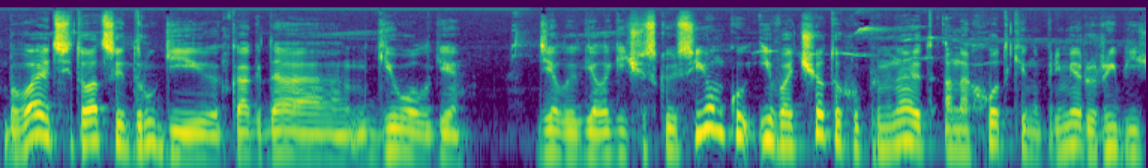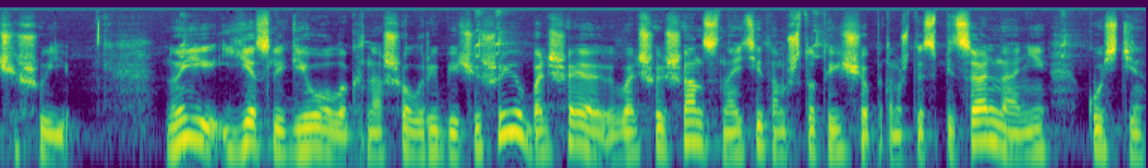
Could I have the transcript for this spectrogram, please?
Бывают ситуации другие, когда геологи делают геологическую съемку и в отчетах упоминают о находке, например, рыбьей чешуи. Ну и если геолог нашел рыбью чешую, большая, большой шанс найти там что-то еще, потому что специально они кости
